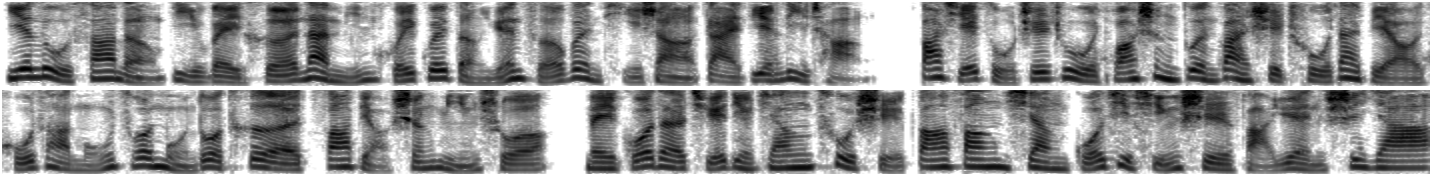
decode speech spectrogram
耶路撒冷地位和难民回归等原则问题上改变立场。巴协组织驻华盛顿办事处代表胡萨姆佐姆诺特发表声明说：“美国的决定将促使巴方向国际刑事法院施压，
